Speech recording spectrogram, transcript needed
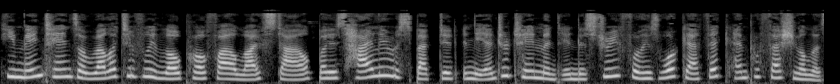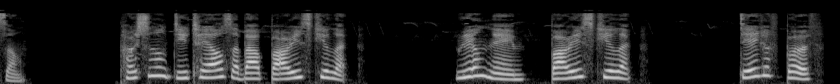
He maintains a relatively low-profile lifestyle but is highly respected in the entertainment industry for his work ethic and professionalism. Personal details about Barış Kılıç Real name, Barış Kılıç Date of birth,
